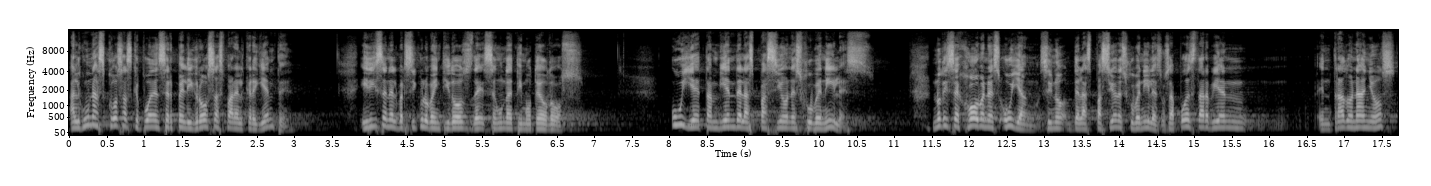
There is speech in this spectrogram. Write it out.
algunas cosas que pueden ser peligrosas para el creyente. Y dice en el versículo 22 de 2 de Timoteo 2, huye también de las pasiones juveniles. No dice jóvenes huyan, sino de las pasiones juveniles. O sea, puede estar bien entrado en años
